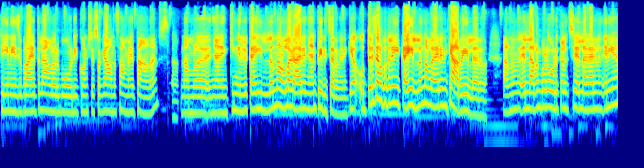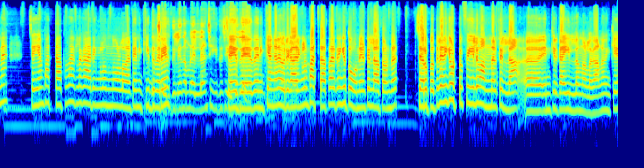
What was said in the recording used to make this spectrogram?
ടീനേജ് പ്രായത്തിലാണല്ലോ ഒരു ബോഡി കോൺഷ്യസ് ഒക്കെ ആവുന്ന സമയത്താണ്. നമ്മൾ ഞാൻ എനിക്ക് ഇങ്ങനെ ഒരു കൈ ഇല്ലെന്നുള്ള കാര്യം ഞാൻ തിരിച്ചറിഞ്ഞു. എനിക്ക് ഒത്തിരി ചെറുപ്പത്തിൽ ഈ കൈ ഇല്ലെന്നുള്ള കാര്യം എനിക്ക് അറിയില്ലായിരുന്നു. കാരണം എല്ലാവരും കൂടെ ഓടിക്കളിച്ച് എല്ലാ കാര്യങ്ങളും എനിക്കങ്ങനെ ചെയ്യാൻ പറ്റാത്തതായിട്ടുള്ള കാര്യങ്ങളൊന്നും ഉള്ളതായിട്ട് എനിക്ക് ഇതുവരെ ചെയ്തത് നമ്മളെല്ലാം ചെയ്ത് ചെയ്ത് ചെയ്തല്ലേ? ചെയ്ത് എനിക്ക് അങ്ങനെ ഒരു കാര്യങ്ങളും പറ്റാത്തതായിട്ട് എനിക്ക് തോന്നിയിട്ടില്ലാത്തോണ്ട് ചെറുപ്പത്തിൽ എനിക്ക് ഒട്ടും ഫീൽ വന്നിട്ടില്ല. എനിക്ക് എനിക്കൊരു കൈ ഇല്ലെന്നുള്ളത്. കാരണം എനിക്ക്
